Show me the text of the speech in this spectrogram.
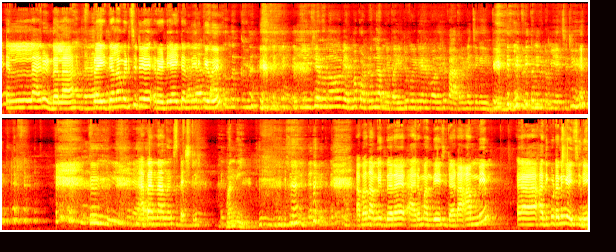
എല്ലാരും ഉണ്ടല്ലോ. പ്ലേറ്റ് എല്ലാം പിടിച്ചിട്ട് റെഡി ആയിട്ട് എന്തിരിക്കുന്നത് വരുമ്പോ കൊണ്ടുവന്ന് പറഞ്ഞു പൈന്റ് പോയിട്ട് വരുമ്പോ അതിന്റെ പാത്രം വെച്ചൊക്കെ ഇരിക്കുന്നു. കിട്ടും കിട്ടും വിചാരിച്ചിട്ട്. അപ്പൊ എന്താന്ന് സ്പെഷ്യലി മന്തി. അപ്പൊ നമ്മ ഇതുവരെ ആരും മന്തി കഴിച്ചിട്ടാട്ടാ അമ്മയും അതിക്കുട്ടനും കഴിച്ചിന്.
